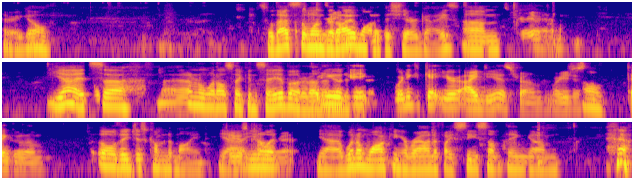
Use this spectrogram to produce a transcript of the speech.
There you go. So that's, that's the ones great. that I wanted to share, guys. Um, great, yeah, it's uh, I don't know what else I can say about it. Where do you get, where do you get your ideas from? Where you just oh, think of them? Oh, they just come to mind. Yeah, you know what? Right? Yeah, when I'm walking around, if I see something, um,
